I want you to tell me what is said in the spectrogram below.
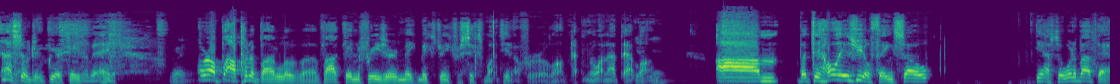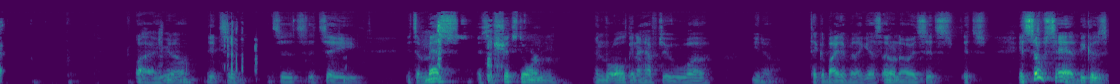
And I still drink beer occasionally, but anyway. right. Or I'll, I'll put a bottle of uh, vodka in the freezer and make mixed drinks for six months, you know, for a long time. Well, not that Yeah, long. yeah. Um, but the whole Israel thing. So, yeah. So what about that? Well, you know, it's a it's a it's a it's a mess. It's a shitstorm, and we're all gonna have to, uh, you know, take a bite of it. I guess I don't know. It's it's it's it's so sad because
